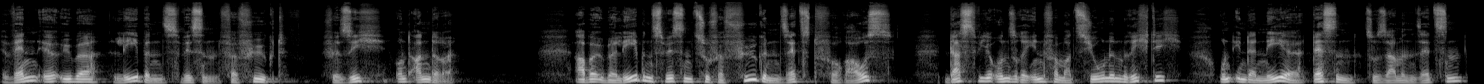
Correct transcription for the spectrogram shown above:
wenn er über Lebenswissen verfügt, für sich und andere. Aber über Lebenswissen zu verfügen setzt voraus, dass wir unsere Informationen richtig und in der Nähe dessen zusammensetzen,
